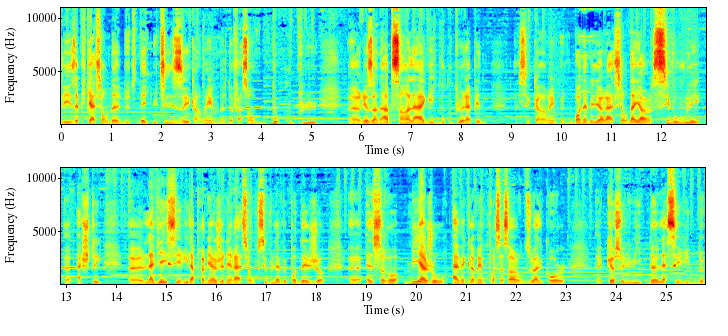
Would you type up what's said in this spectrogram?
les applications d'être utilisées quand même de façon beaucoup plus raisonnable, sans lag et beaucoup plus rapide. C'est quand même une bonne amélioration. D'ailleurs, si vous voulez euh, acheter euh, la vieille série, la première génération, si vous ne l'avez pas déjà, euh, elle sera mise à jour avec le même processeur dual core que celui de la série 2.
